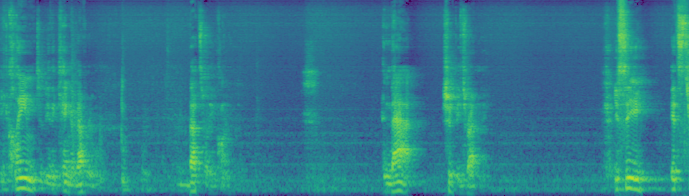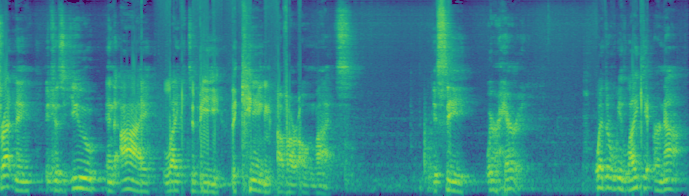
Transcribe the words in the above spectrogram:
he claimed to be the king of everyone. That's what he claimed. And that should be threatening. You see, it's threatening because you and I like to be the king of our own lives. You see, we're Herod, whether we like it or not.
